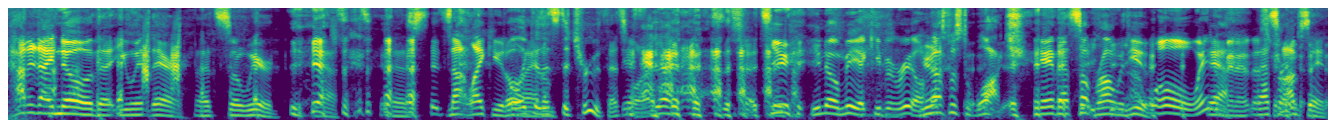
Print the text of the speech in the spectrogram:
how did I know that you went there? That's so weird. Yeah. It's, not like you at all. Because Adam. it's the truth. That's why. That's- you, you know me. I keep it real. You're not supposed to watch. Okay, that's something wrong with you. Whoa, wait yeah, a minute. That's, true. what I'm saying.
